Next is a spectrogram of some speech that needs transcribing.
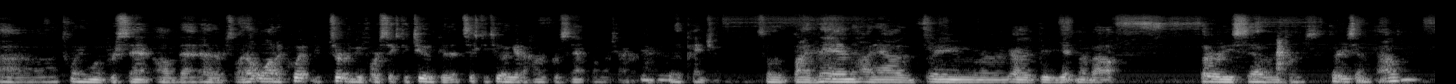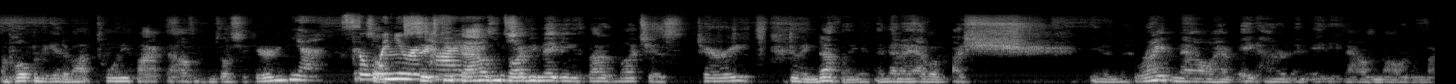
uh, 21% of that other. So I don't want to quit certainly before 62 because at 62 I get 100% of my retirement Mhm. with a pension. So by then I'd have three, I'd be getting about 37 37,000. I'm hoping to get about 25,000 from Social Security. Yeah. So, when you retire, 60,000, you so should- I'd be making about as much as Terry doing nothing. And then I have a, I sh- in, right now I have $880,000 in my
